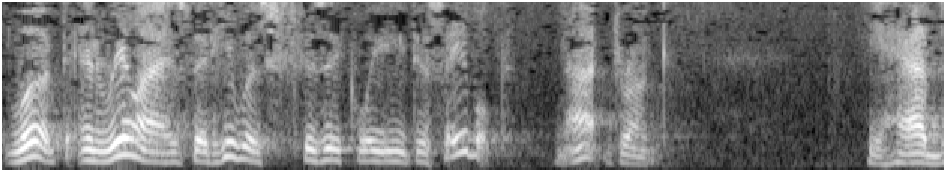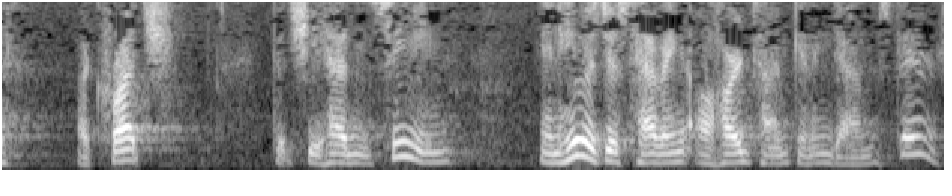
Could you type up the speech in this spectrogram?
looked and realized that he was physically disabled, not drunk. He had a crutch that she hadn't seen, and he was just having a hard time getting down the stairs.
